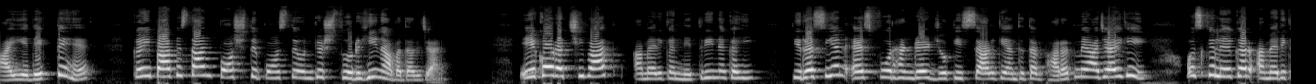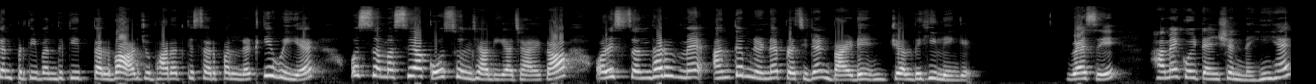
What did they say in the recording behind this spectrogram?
आइए देखते हैं, कहीं पाकिस्तान पहुँचते पहुँचते उनके सुर ही ना बदल जाएँ। एक और अच्छी बात, अमेरिकन नेत्री ने कही कि रसियन एस फोर हंड्रेड जो कि इस साल के अंत तक भारत में आ जाएगी, उसके लेकर अमेरिकन प्रतिबंध की तलवार जो भारत के सर पर लटकी हुई है, उस समस्या को सुलझा लिया जाएगा और इस संदर्भ में अंतिम निर्णय प्रेसिडेंट बाइडेन जल्द ही लेंगे। वैसे, हमें कोई टेंशन नहीं है।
